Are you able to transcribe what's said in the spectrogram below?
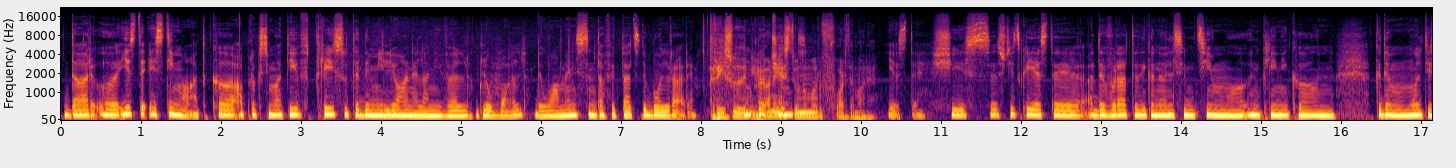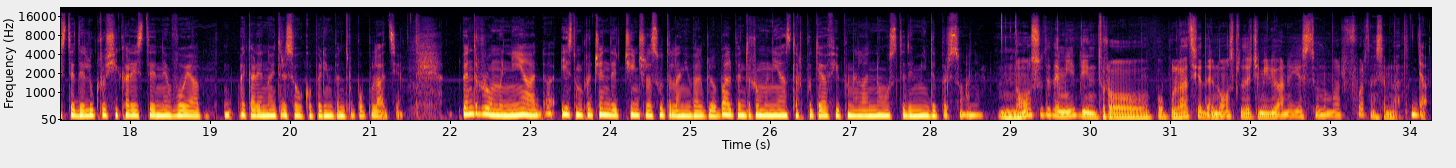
dar uh, este estimat că aproximativ 300 de milioane la nivel global de oameni sunt afectați de boli rare. 300 de un milioane procent este un număr foarte mare. Este. Și să știți că este adevărat, adică noi îl simțim uh, în clinică, în cât de mult este de lucru și care este nevoia pe care noi trebuie să o acoperim pentru populație. Pentru România este un procent de 5% la nivel global, pentru România asta ar putea fi până la 900.000 de persoane. 900.000 dintr-o populație de 19 milioane este un număr foarte însemnat. Da.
